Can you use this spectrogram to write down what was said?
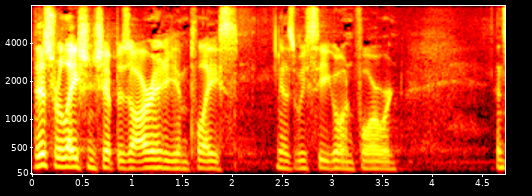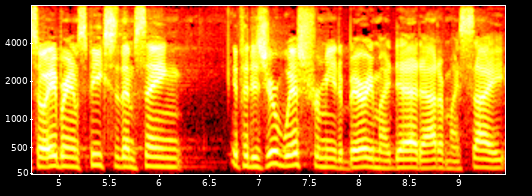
this relationship is already in place as we see going forward. And so Abraham speaks to them, saying, If it is your wish for me to bury my dead out of my sight,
